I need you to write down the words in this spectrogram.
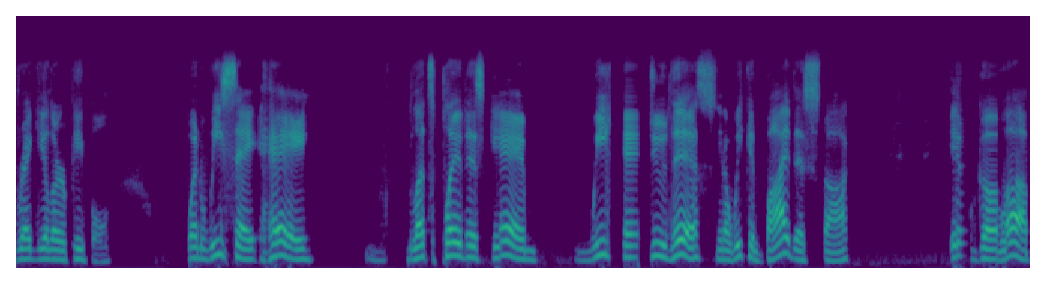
regular people, when we say, hey, let's play this game, we can do this, you know, we can buy this stock, it will go up,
